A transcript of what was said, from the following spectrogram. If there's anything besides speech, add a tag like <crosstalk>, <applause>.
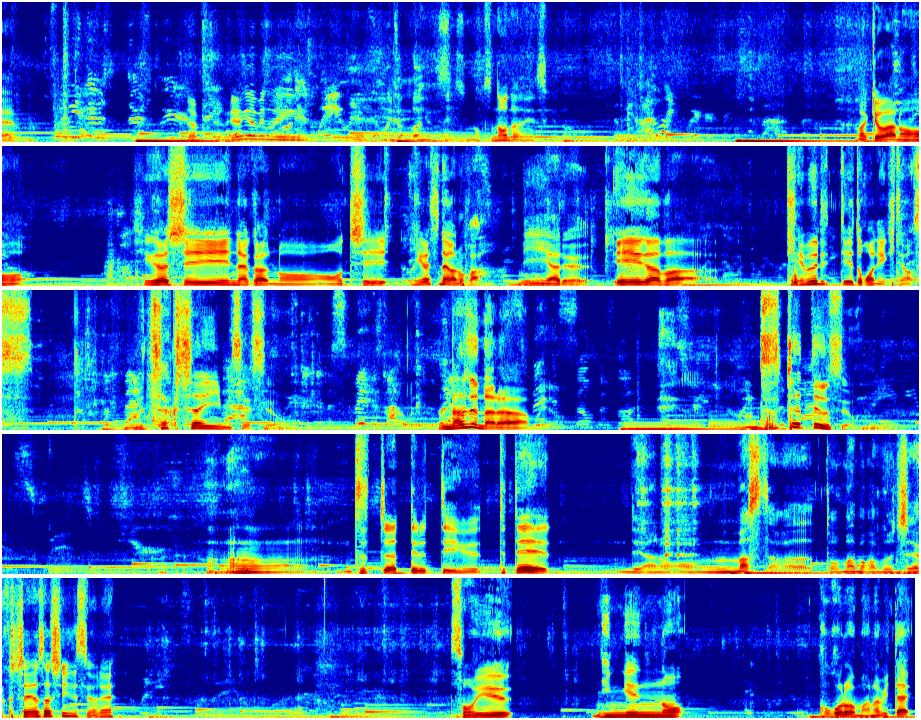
や売り上げは別にそんなことはないですけど。まあ今日はあの東長野地東長野かにある映画バー煙っていうところに来てます。むちゃくちゃいい店ですよ。なぜならもうずっとやってるんですよ。うん。ずっとやってるって言っててであのマスターとママがむちゃくちゃ優しいんですよね。そういう人間の心を学びたい。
